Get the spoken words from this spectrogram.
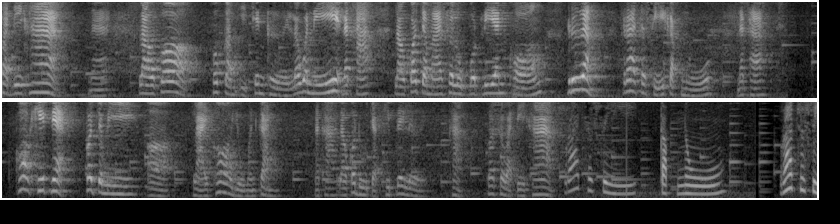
วัสดีค่ะนะเราก็พบกันอีกเช่นเคย แล้ววันนี้นะคะ เราก็จะมาสรุปบทเรียนของเรื่องราชสีกับหนูนะคะ ข้อคิดเนี่ยก็จะมีหลายข้ออยู่เหมือนกันนะคะ เราก็ดูจากคลิปได้เลยค่ะ ก็สวัสดีค่ะ ราชสีกับหนู ราชสี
